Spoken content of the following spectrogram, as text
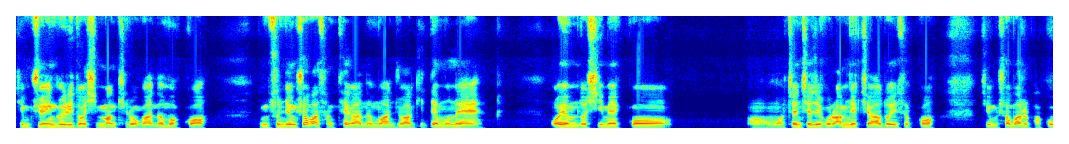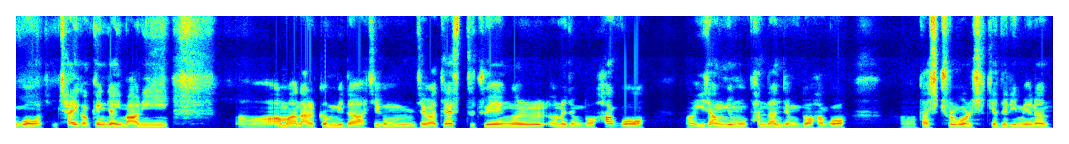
지금 주행거리도 10만 킬로가 넘었고 지금 순정 쇼바 상태가 너무 안 좋았기 때문에 오염도 심했고 어, 뭐 전체적으로 압력 저하도 있었고 지금 쇼바를 바꾸고 지금 차이가 굉장히 많이 어, 아마 날 겁니다. 지금 제가 테스트 주행을 어느 정도 하고 어, 이상 유무 판단 정도 하고 어, 다시 출고를 시켜드리면은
